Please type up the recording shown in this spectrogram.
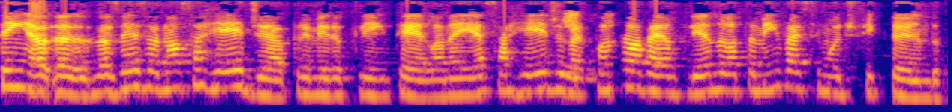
tem às vezes a nossa rede é a primeira clientela, né? E essa rede, vai, quando ela vai ampliando, ela também vai se modificando.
